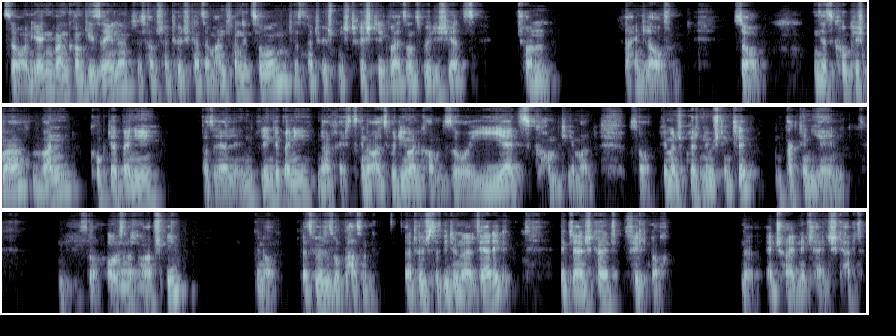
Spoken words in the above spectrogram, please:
So, und irgendwann kommt die Sehne, das habe ich natürlich ganz am Anfang gezogen, das ist natürlich nicht richtig, weil sonst würde ich jetzt schon reinlaufen. So, und jetzt gucke ich mal, wann guckt der Benny, also der linke Benny nach rechts, genau, als würde jemand kommen. So, jetzt kommt jemand. So, dementsprechend nehme ich den Clip und packe den hier hin. So, muss mal abspielen. Genau, das würde so passen. Natürlich ist das Video noch nicht fertig. Eine Kleinigkeit fehlt noch. Eine entscheidende Kleinigkeit.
